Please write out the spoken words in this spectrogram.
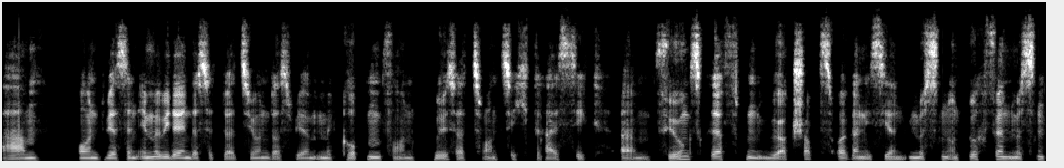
Ähm, und wir sind immer wieder in der Situation, dass wir mit Gruppen von größer 20, 30 ähm, Führungskräften Workshops organisieren müssen und durchführen müssen.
